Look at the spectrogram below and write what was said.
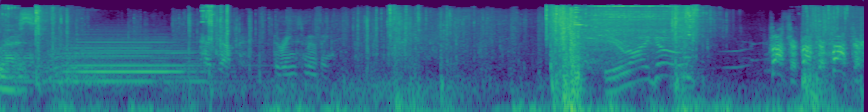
progress. Heads up. The ring's moving. Here I go. Faster, faster, faster!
